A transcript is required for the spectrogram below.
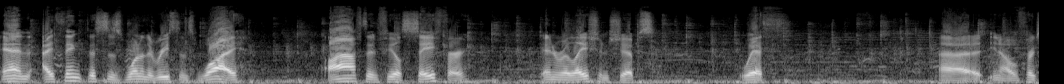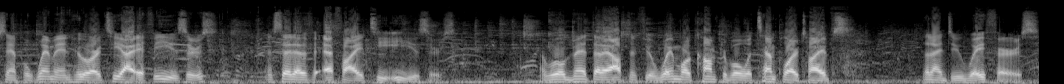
And I think this is one of the reasons why I often feel safer in relationships with, uh, you know, for example, women who are TIFE users instead of FITE users. I will admit that I often feel way more comfortable with Templar types than I do Wayfarers.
